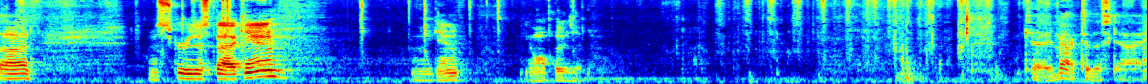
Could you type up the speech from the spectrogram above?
side. screw this back in. And again, you won't lose it. Okay, back to this guy.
